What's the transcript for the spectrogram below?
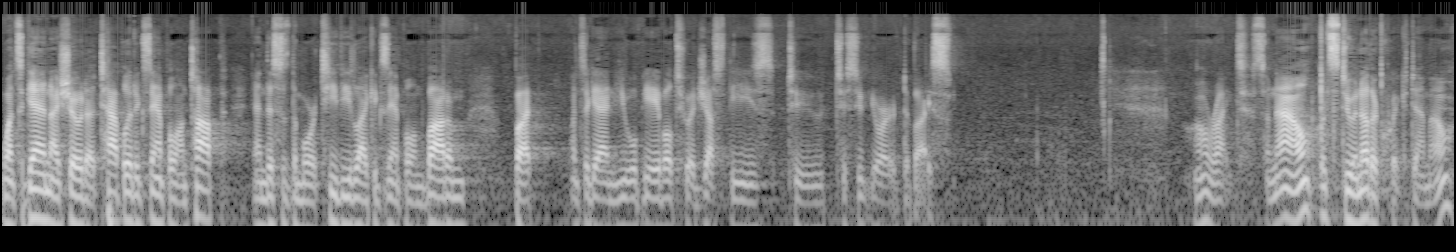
Once again, I showed a tablet example on top, and this is the more TV-like example on the bottom. But once again, you will be able to adjust these to, to suit your device. All right, so now let's do another quick demo.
